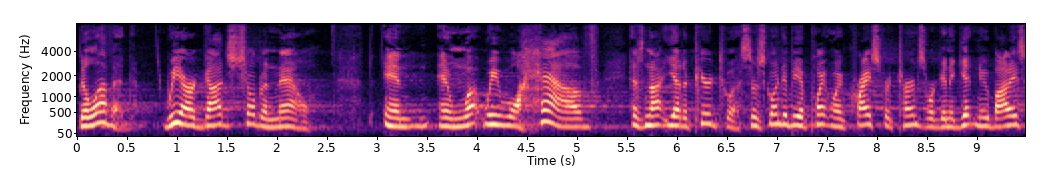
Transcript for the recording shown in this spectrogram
Beloved, we are God's children now and, and what we will have has not yet appeared to us. There's going to be a point when Christ returns. We're going to get new bodies.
